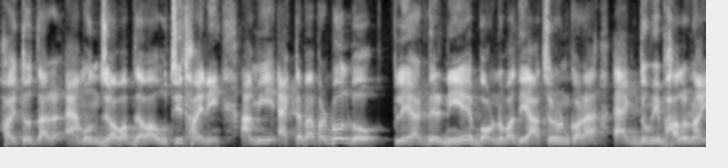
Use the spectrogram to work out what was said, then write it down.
হয়তো তার এমন জবাব দেওয়া উচিত হয়নি। আমি একটা ব্যাপার বলব প্লেয়ারদের নিয়ে বর্ণবাদী আচরণ করা একদমই ভালো নয়।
